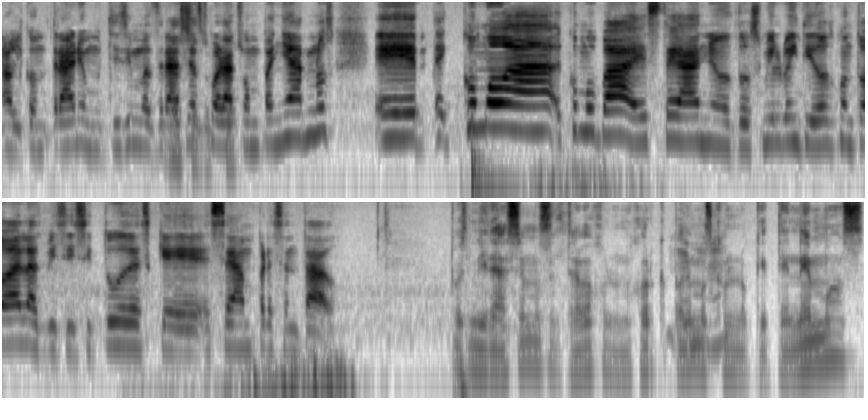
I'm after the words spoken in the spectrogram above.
Al contrario, muchísimas gracias, por acompañarnos. Eh, eh, ¿cómo, ¿Cómo va este año 2022 con todas las vicisitudes que se han presentado? Pues mira, hacemos el trabajo lo mejor que podemos con lo que tenemos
